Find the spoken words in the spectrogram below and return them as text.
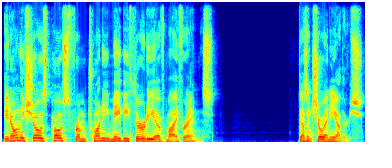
it only shows posts from 20, maybe 30 of my friends. Doesn't show any others.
